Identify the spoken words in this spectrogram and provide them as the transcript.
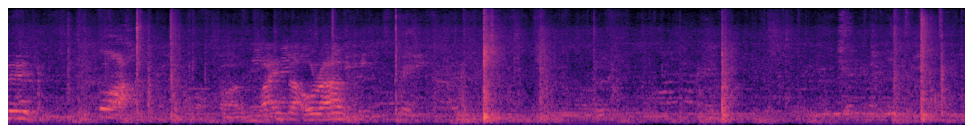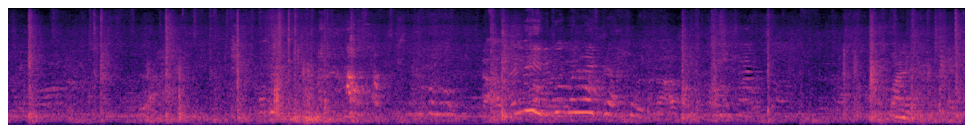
Junge! Boah. Weiter, Oran! Nein, guck mal, like.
